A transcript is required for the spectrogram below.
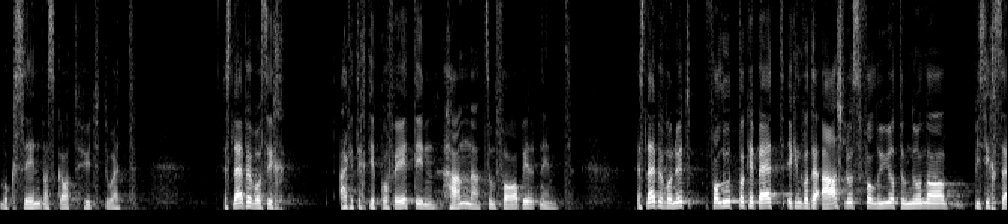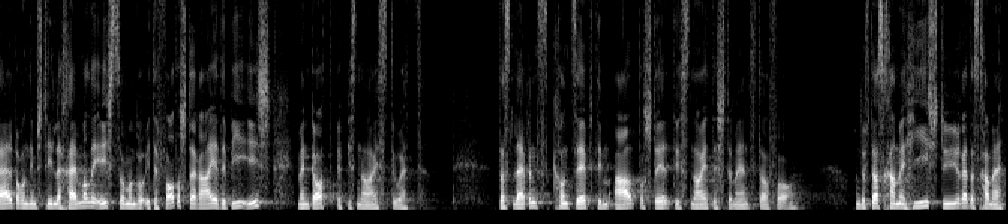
wo sehen, was Gott heute tut. Ein Leben, wo sich eigentlich die Prophetin Hannah zum Vorbild nimmt. Ein Leben, wo nicht vor lauter Gebet irgendwo den Anschluss verliert und nur noch bei sich selber und im stillen Kämmerlein ist, sondern wo in der vordersten Reihe dabei ist, wenn Gott etwas Neues tut. Das Lebenskonzept im Alter stellt uns das Neue Testament da vor. Und auf das kann man hinsteuern, das kann man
